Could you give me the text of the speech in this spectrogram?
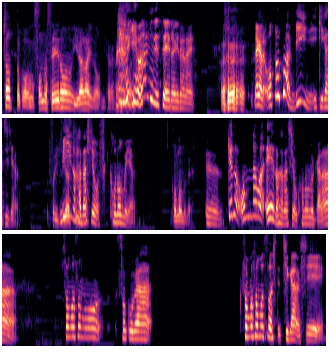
ちょっとこう、そんな正論いらないの？みたいな感じ いや、マジで正論いらない。だから男は B に行きがちじゃん。そう B ちの話を好むやん。好むね。うん。けど女は A の話を好むから、そもそもそこが、そもそもとして違うし、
